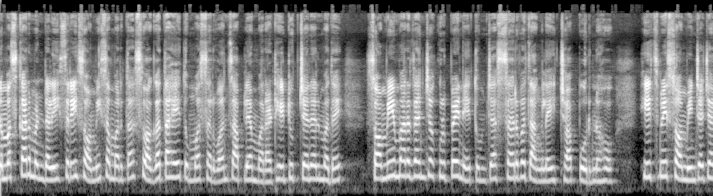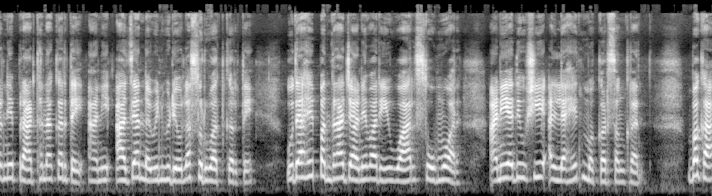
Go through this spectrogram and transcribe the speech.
नमस्कार मंडळी श्री स्वामी समर्थ. स्वागत आहे तुम्हा सर्वांचं आपल्या मराठी यूट्यूब चॅनलमध्ये स्वामी महाराजांच्या कृपेने तुमच्या सर्व चांगल्या इच्छा पूर्ण हो. हीच मी स्वामींच्या चरणी प्रार्थना करते आणि आज या नवीन व्हिडिओला सुरुवात करते. उद्या आहे पंधरा जानेवारी वार सोमवार आणि या दिवशी आले आहेत मकर संक्रांत. बघा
